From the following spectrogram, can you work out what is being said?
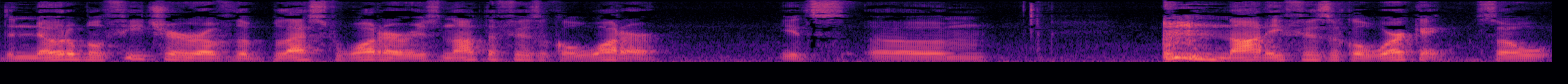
The notable feature of the blessed water is not the physical water; it's um, not a physical working. So,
